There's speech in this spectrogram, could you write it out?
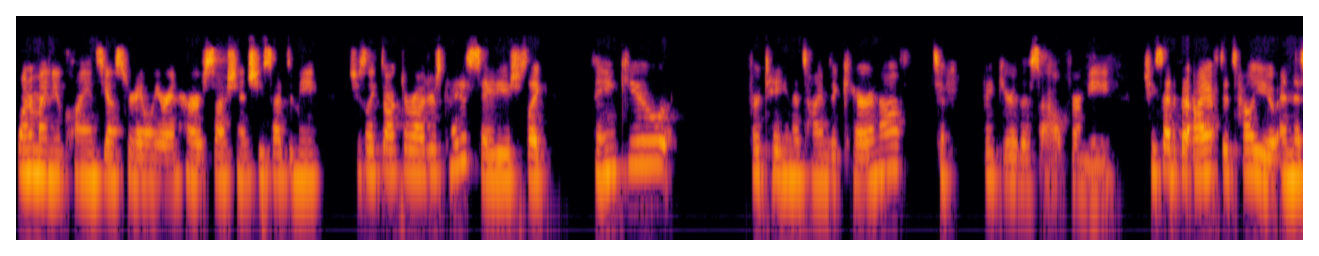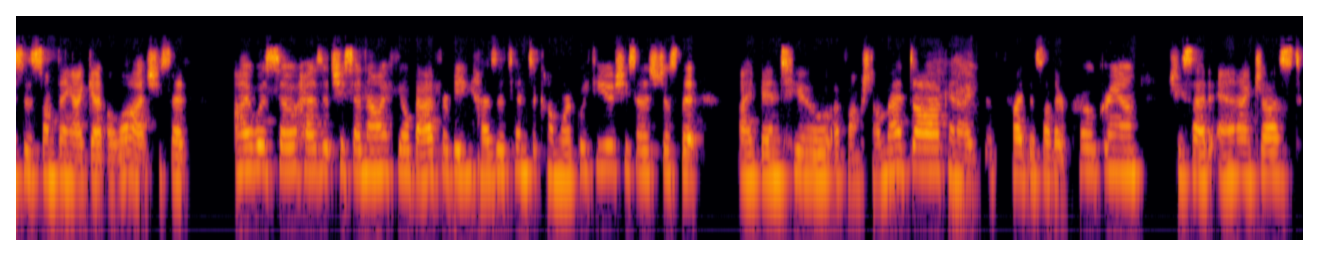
one of my new clients yesterday when we were in her session, she said to me, she's like, Dr. Rodgers, can I just say to you, she's like, thank you for taking the time to care enough to figure this out for me. She said, but I have to tell you, and this is something I get a lot. She said, I was so hesitant. She said, now I feel bad for being hesitant to come work with you. She said, it's just that I'd been to a functional med doc and I tried this other program. She said, and I just,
